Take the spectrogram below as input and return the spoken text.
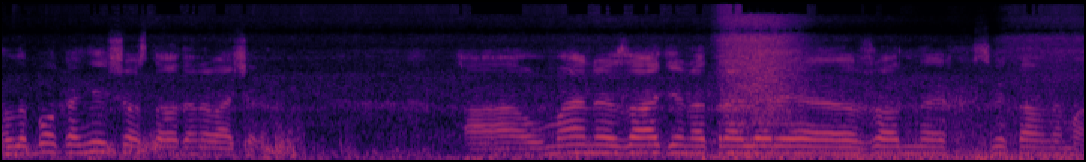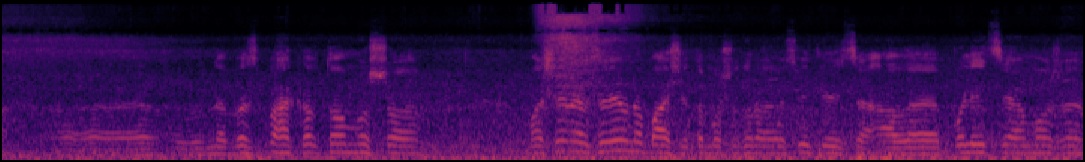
глибока ніч 6 години вечора. А у мене ззаді на трейлері жодних світал нема. Е, Небезпека в тому, що машини все рівно бачать, тому що дорога освітлюється, але поліція може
